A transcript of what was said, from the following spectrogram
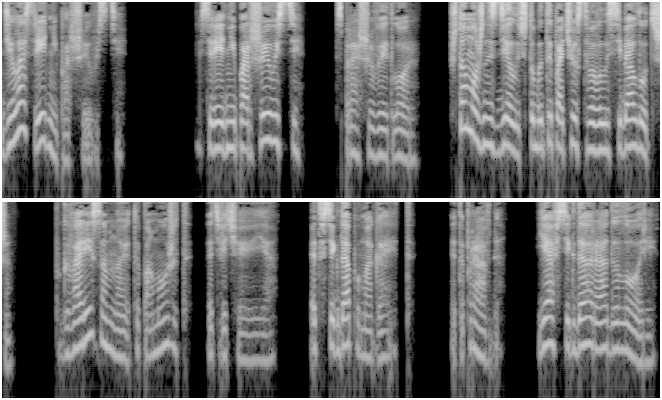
Дела средней паршивости. «Средней паршивости?» — спрашивает Лора. «Что можно сделать, чтобы ты почувствовала себя лучше?» «Поговори со мной, это поможет», — отвечаю я. «Это всегда помогает. Это правда. Я всегда рада Лори.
